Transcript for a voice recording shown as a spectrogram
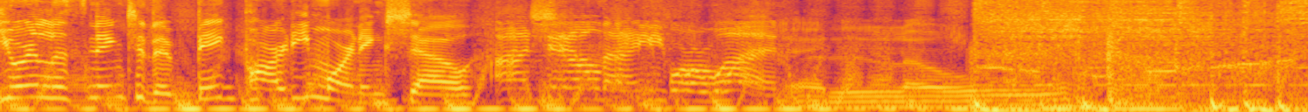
You're listening to the Big Party Morning Show on Channel 941. Hello.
